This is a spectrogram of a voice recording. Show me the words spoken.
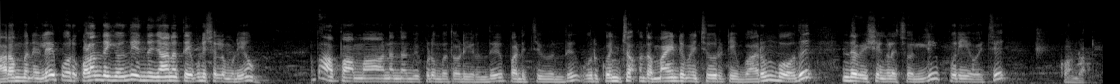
ஆரம்ப நிலை இப்போ ஒரு குழந்தைக்கு வந்து இந்த ஞானத்தை எப்படி சொல்ல முடியும்? அப்போ அப்பா அம்மா அண்ணன் தம்பி குடும்பத்தோடு இருந்து படித்து வந்து ஒரு கொஞ்சம் அந்த மைண்டு மெச்சூரிட்டி வரும்போது இந்த விஷயங்களை சொல்லி புரிய வச்சு கொண்டு வரலாம்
